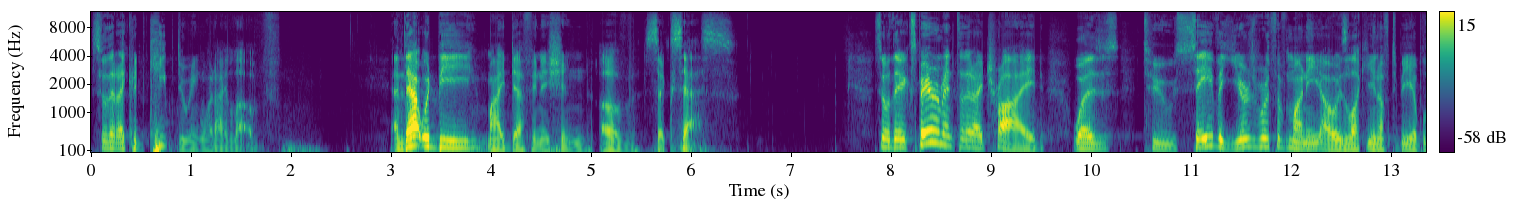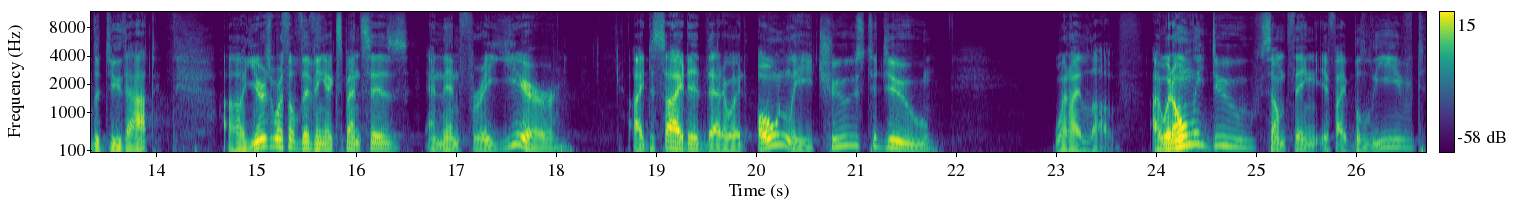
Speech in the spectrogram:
so that I could keep doing what I love. And that would be my definition of success. So the experiment that I tried was to save a year's worth of money. I was lucky enough to be able to do that. A year's worth of living expenses, and then for a year, I decided that I would only choose to do what I love. I would only do something if I believed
